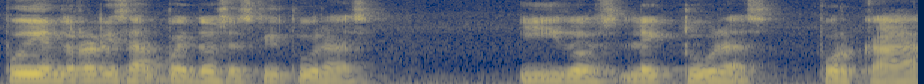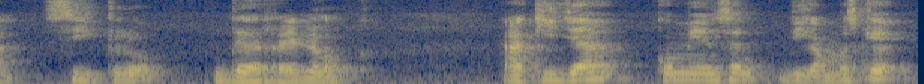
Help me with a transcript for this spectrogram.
Pudiendo realizar pues dos escrituras y dos lecturas por cada ciclo de reloj. Aquí ya comienzan, digamos que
